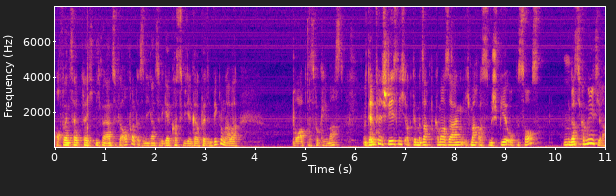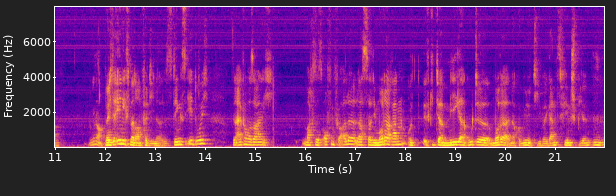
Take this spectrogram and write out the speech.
auch wenn es halt vielleicht nicht mehr ganz so viel Aufwand ist und nicht ganz so viel Geld kostet wie die komplette Entwicklung, aber boah, ob das wirklich machst. Und dann verstehe ich es nicht, ob man sagt, kann man auch sagen, ich mache aus dem Spiel Open Source und Mhm. lasse die Community ran. Genau. Weil ich da eh nichts mehr dran verdiene. Das Ding ist eh durch. Dann einfach mal sagen, ich machst das offen für alle, lass da die Modder ran und es gibt ja mega gute Modder in der Community bei ganz vielen Spielen. Mhm.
